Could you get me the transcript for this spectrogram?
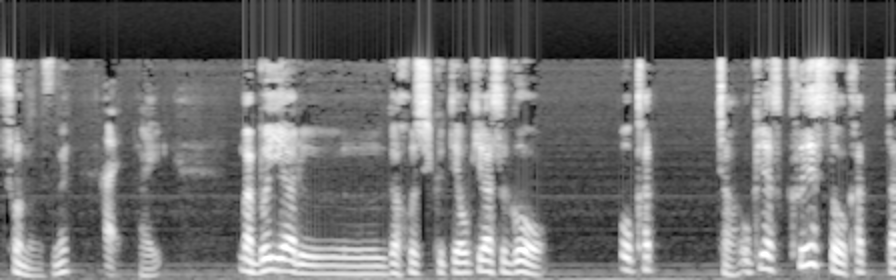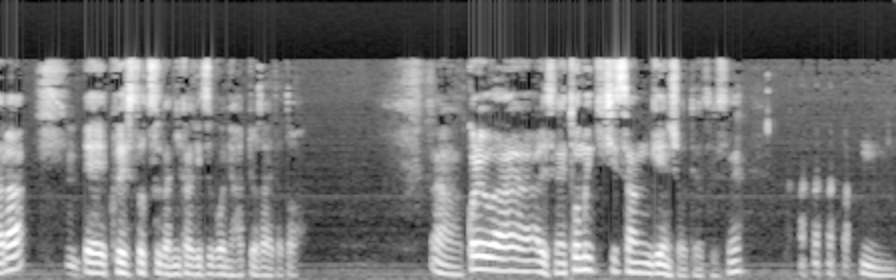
そうなんですね。はい。はい。まあ、VR が欲しくて、 Oculus Go を買っちゃう。 Oculus Quest を買ったら、うんえークエスト2が2ヶ月後に発表されたと。ああこれは、あれですね、富吉さん現象ってやつですね。うん。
